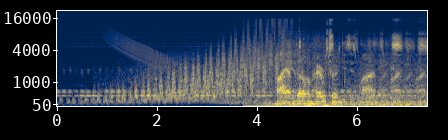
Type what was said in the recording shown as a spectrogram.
Hi, I am Donovan Harrison. This is my mix.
